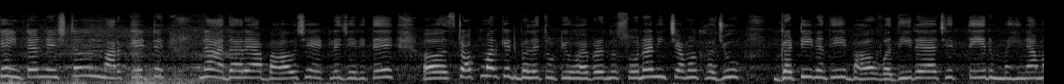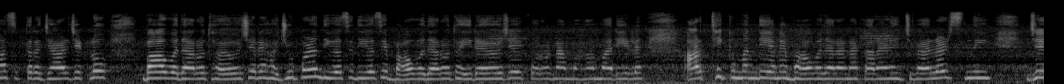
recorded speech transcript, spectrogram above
કે ઇન્ટરનેશનલ માર્કેટના આધારે આ ભાવ છે એટલે જે રીતે સ્ટોક માર્કેટ ભલે તૂટ્યું હોય, પરંતુ સોનાની ચમક હજુ ઘટી નથી. ભાવ વધી રહ્યા છે. તેર મહિનામાં સત્તર હજાર જેટલો ભાવ વધારો થયો છે અને હજુ પણ દિવસે દિવસે ભાવ વધારો થઈ રહ્યો છે. કોરોના મહામારી એટલે આર્થિક મંદી અને ભાવ વધારાના કારણે જ્વેલર્સની જે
